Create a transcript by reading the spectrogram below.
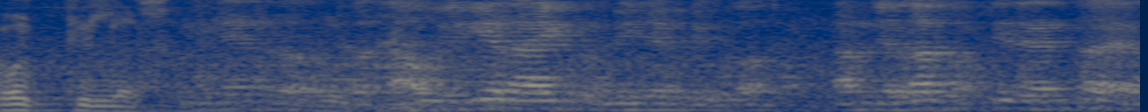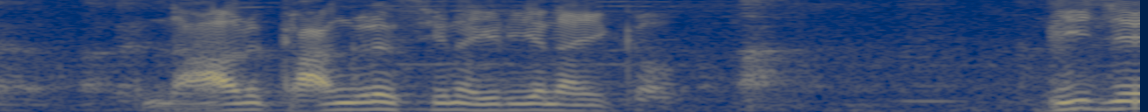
ಗೊತ್ತಿಲ್ಲ ಸರ್. ನಾವು ಹಿರಿಯ ನಾಯಕರು ಬಿಜೆಪಿ ನಮ್ಗೆಲ್ಲ ಗೊತ್ತಿದೆ ಅಂತ ನಾನು ಕಾಂಗ್ರೆಸ್ಸಿನ ಹಿರಿಯ ನಾಯಕ. ಬಿ ಜೆ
